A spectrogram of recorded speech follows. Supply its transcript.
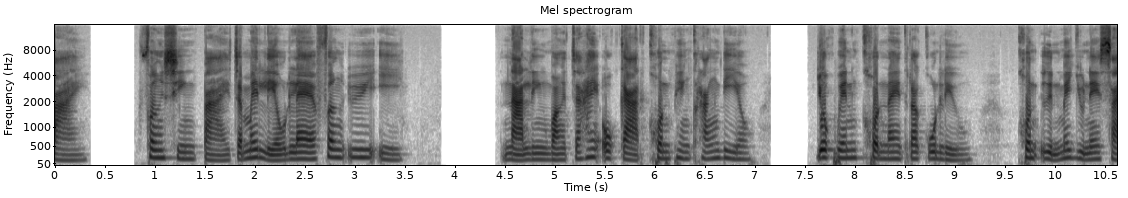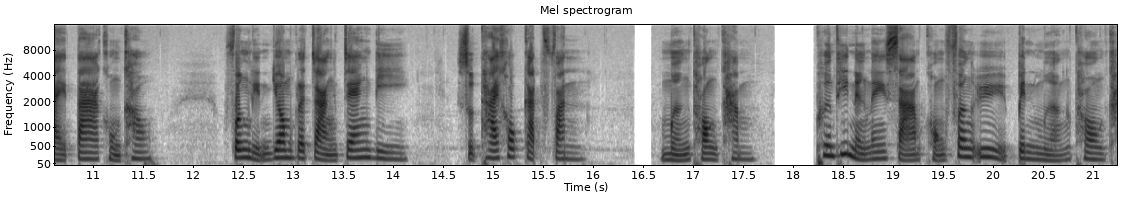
ปายเฟิงชิงปายจะไม่เหลียวแลเฟิงอี้อีก นาลิงหวังจะให้โอกาสคนเพียงครั้งเดียว ยกเว้นคนในตระกูลหลิว คนอื่นไม่อยู่ในสายตาของเขา เฟิงหลินย่อมกระจ่างแจ้งดี สุดท้ายเขากัดฟัน เหมืองทองคำ พื้นที่หนึ่งในสามของเฟิงอี้เป็นเหมืองทองค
